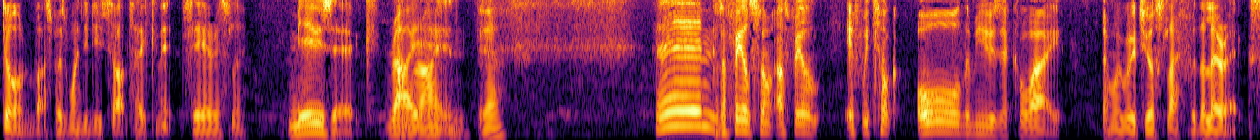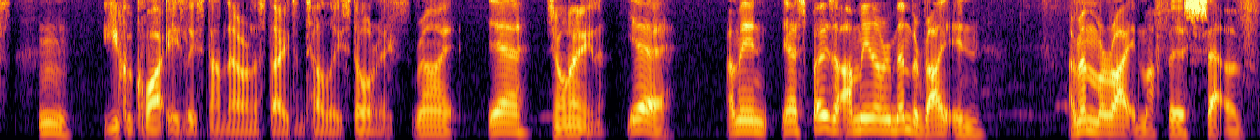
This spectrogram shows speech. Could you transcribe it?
done? But I suppose when did you start taking it seriously? Music, writing. writing, yeah. Um, Because I feel some, I feel if we took all the music away and we were just left with the lyrics, Mm. you could quite easily stand there on a stage and tell these stories. right. Yeah. Do you know what I mean? Yeah, I mean, yeah, I suppose. I mean, I remember writing. I remember writing my first set of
